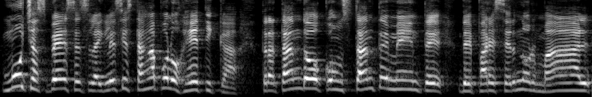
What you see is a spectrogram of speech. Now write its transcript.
muchas veces la iglesia es tan apologética, tratando constantemente de parecer normal,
